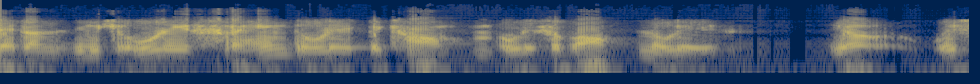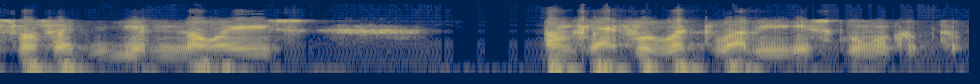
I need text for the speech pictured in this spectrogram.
weil dann will alle Freunde, alle Bekannten, alle Verwandten, alle, ja, alles, was halt mir neu ist, dann gleich vor Ort war, wie ich das gewonnen gehabt habe.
